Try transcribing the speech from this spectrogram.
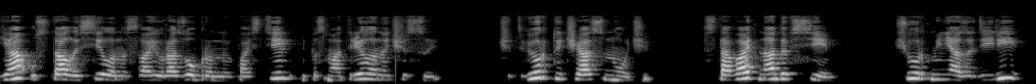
Я устало села на свою разобранную постель и посмотрела на часы. Четвертый час ночи. Вставать надо в семь. Черт меня задери,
